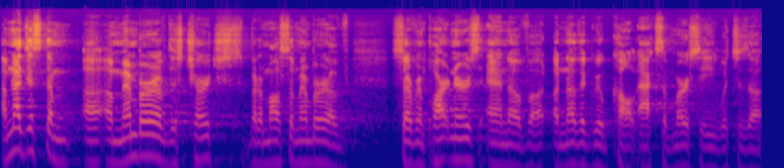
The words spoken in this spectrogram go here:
I'm not just a, a, member of this church, but I'm also a member of Servant Partners and of uh, another group called Acts of Mercy, which is a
